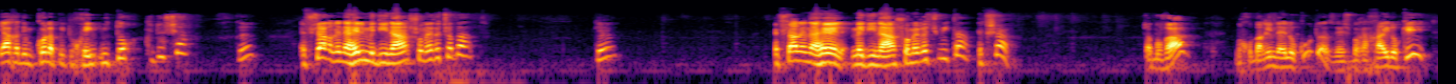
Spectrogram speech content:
יחד עם כל הפיתוחים, מתוך קדושה. כן? אפשר לנהל מדינה שומרת שבת. כן? אפשר לנהל מדינה שומרת שמיטה, אפשר. כמובן, מחוברים לאלוקות אז יש ברכה אלוקית.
